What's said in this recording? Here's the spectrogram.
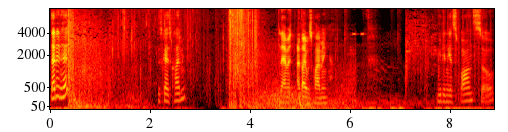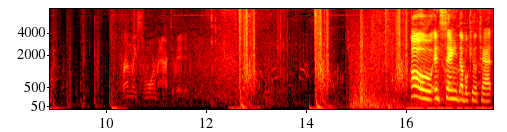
That didn't hit? This guy's climbing? Damn it, I thought he was climbing. We didn't get spawns, so Friendly swarm activated. Oh, insane double kill chat.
